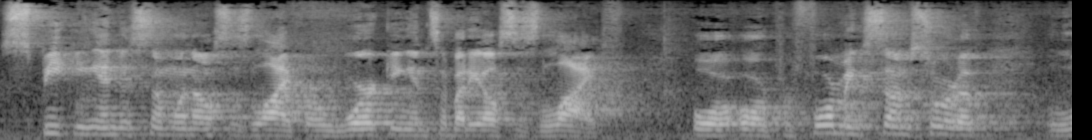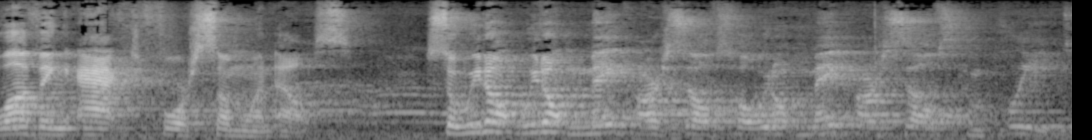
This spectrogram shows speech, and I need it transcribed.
speaking into someone else's life or working in somebody else's life. or, or performing some sort of loving act for someone else. So we don't, we don't make ourselves whole, we don't make ourselves complete.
